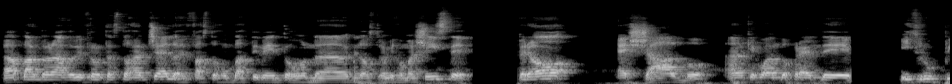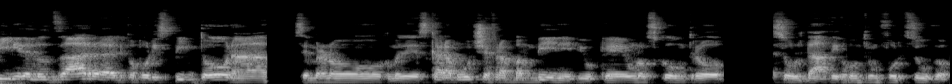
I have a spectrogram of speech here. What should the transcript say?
abbandonato di fronte a sto cancello che fa sto combattimento con eh, il nostro amico Maciste, però è scialbo, anche quando prende i truppini dello zar, eh, proprio li spintona, sembrano come delle scaramucce fra bambini più che uno scontro soldatico contro un forzuto.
